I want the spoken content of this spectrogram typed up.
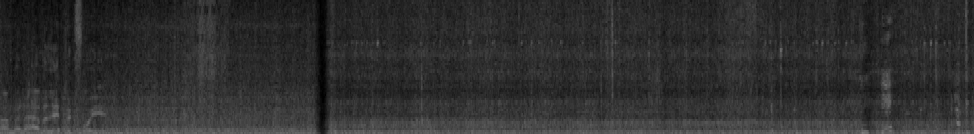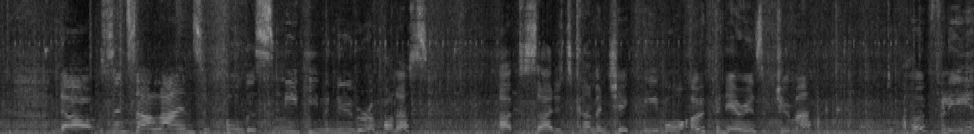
I'm going to have a leopard for you. Now, since our lions have pulled a sneaky maneuver upon us, I've decided to come and check the more open areas of Djuma. Hopefully,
